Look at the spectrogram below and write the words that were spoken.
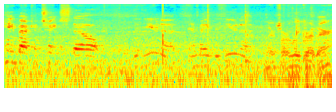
came back and changed out the unit and made the unit There's our leak right there.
